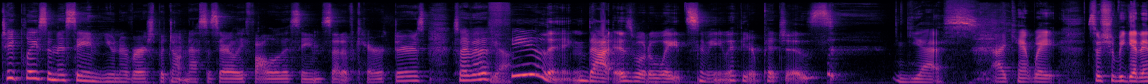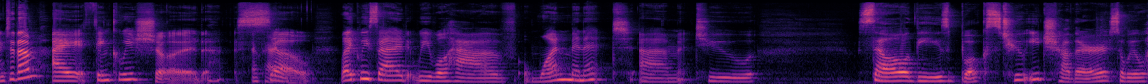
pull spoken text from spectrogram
take place in the same universe but don't necessarily follow the same set of characters. So I have a Yeah. feeling that is what awaits me with your pitches. yes, I can't wait. So should we get into them? I think we should. So, like we said, we will have one minute um, to sell these books to each other. So, we will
